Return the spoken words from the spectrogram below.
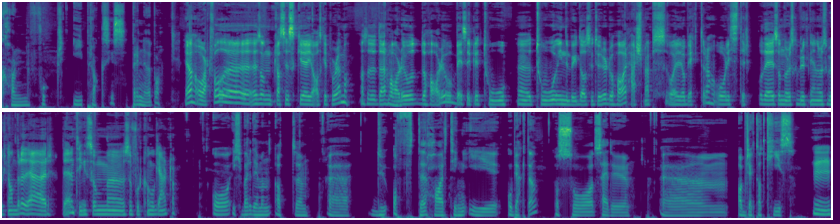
kan fort i praksis brenne det på. Ja, og i hvert fall eh, et sånn klassisk eh, JavaScript-problem. Altså, Der har Mm. du jo, du har jo basically to, eh, to innebygde strukturer. Du har hashmaps og objekter da, og lister. Og det er sånn når du skal bruke den ene og når du skal bruke den andre, det er, det er en ting som, eh, som fort kan gå gærent. da. Og ikke bare det, men at eh, du ofte har ting i objekter, og så sier du uh, object.keys, Mm.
